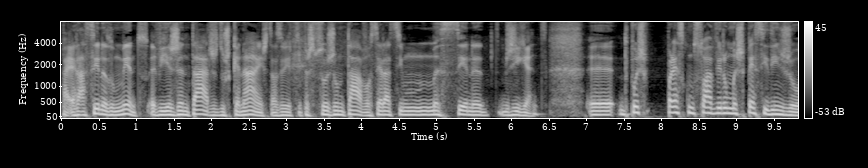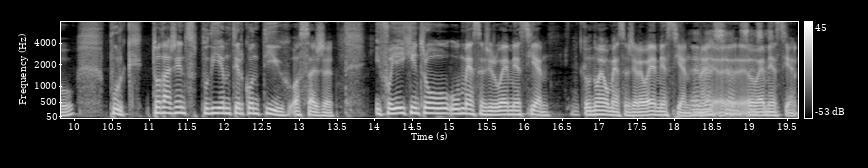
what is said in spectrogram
pá, era a cena do momento. Havia jantares dos canais, estás a ver? Tipo, as pessoas juntavam-se, era assim uma cena gigante. Eh, depois parece que começou a haver uma espécie de enjoo, porque toda a gente se podia meter contigo, ou seja, e foi aí que entrou o Messenger, o MSN. Não é o Messenger, é o MSN, não é? MSN, É sim, o sim, MSN.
